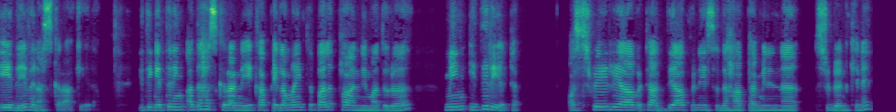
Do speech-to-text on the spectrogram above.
ඒ දේ වෙනස් කරා කියලා. ඉතින් එතනින් අදහස් කරන්නේ ඒක අපේ ළමයින්ට බලපාන්නේ මధుර මින් ඉදිරියට ඔස්ට්‍රේලියාවට අධ්‍යාපනය සඳහා පැමිණෙන ස්ටුඩන්ට් කෙනෙක්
